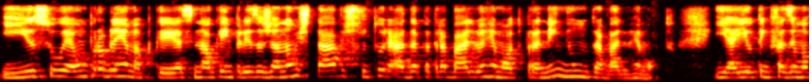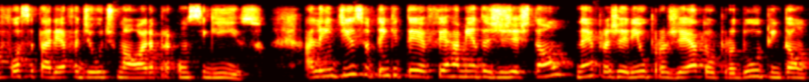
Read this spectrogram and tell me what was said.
E isso é um problema, porque é sinal que a empresa já não estava estruturada para trabalho remoto, para nenhum trabalho remoto. E aí eu tenho que fazer uma força-tarefa de última hora para conseguir isso. Além disso, eu tenho que ter ferramentas de gestão né, para gerir o projeto ou o produto. Então,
